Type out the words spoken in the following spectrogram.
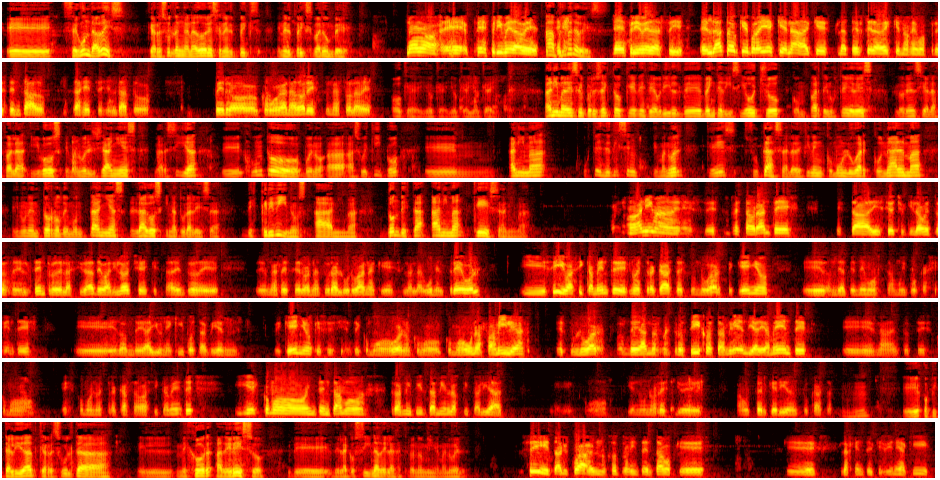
eh, segunda vez que resultan ganadores en el Prix, en el Prix Barón B. No, no, eh, es primera vez. Ah, primera vez. Es primera, sí. El dato que por ahí es que nada, que es la tercera vez que nos hemos presentado. Quizás ese es el dato, pero como ganadores una sola vez. Ok, ok, ok, ok. Anima es el proyecto que desde abril de 2018 comparten ustedes, Florencia Lafala y vos, Emanuel Yáñez García, eh, junto bueno, a, a su equipo. Eh, Anima, ustedes dicen, Emanuel, que es su casa, la definen como un lugar con alma en un entorno de montañas, lagos y naturaleza. Describinos a Anima. ¿Dónde está Anima? ¿Qué es Anima? Bueno, Anima es, es un restaurante que está a 18 kilómetros del centro de la ciudad de Bariloche, que está dentro de, de una reserva natural urbana que es la Laguna El Trébol. Y sí, básicamente es nuestra casa, es un lugar pequeño eh, donde atendemos a muy poca gente, eh, donde hay un equipo también pequeño que se siente como, bueno, como, como una familia. Es un lugar donde andan nuestros hijos también diariamente. Eh, nada, entonces como es como nuestra casa básicamente y es como intentamos transmitir también la hospitalidad, eh, como quien uno recibe a un ser querido en su casa. Uh -huh. eh, hospitalidad que resulta el mejor aderezo de, de, la cocina, de la gastronomía, Manuel. Sí, tal cual. Nosotros intentamos que, que la gente que viene aquí,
